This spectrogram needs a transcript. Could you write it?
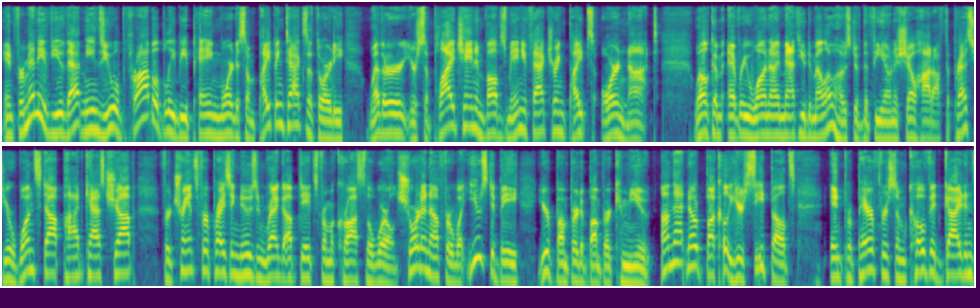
And for many of you, that means you will probably be paying more to some piping tax authority, whether your supply chain involves manufacturing pipes or not. Welcome, everyone. I'm Matthew DeMello, host of The Fiona Show, hot off the press, your one stop podcast shop for transfer pricing news and reg updates from across the world. Short enough for what used to be your bumper to bumper commute. On that note, buckle your seatbelts and prepare for some COVID guidance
